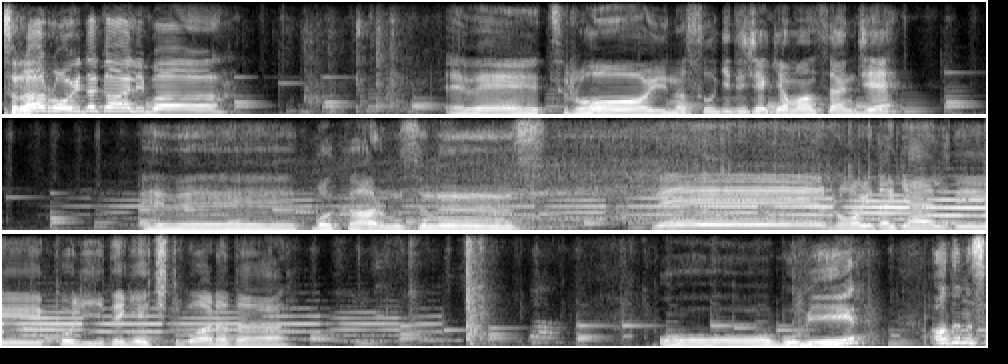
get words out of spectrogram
Sıra Roy'da galiba. Evet Roy nasıl gidecek Yaman sence? Evet bakar mısınız? Ve Roy da geldi. Poli'yi de geçti bu arada. Oo bu bir. Adını sen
